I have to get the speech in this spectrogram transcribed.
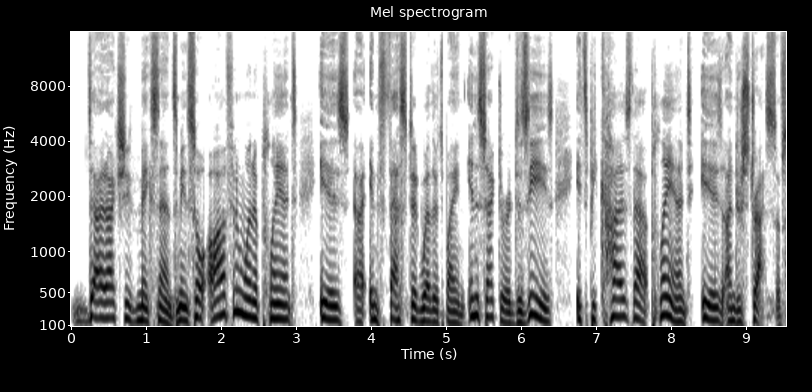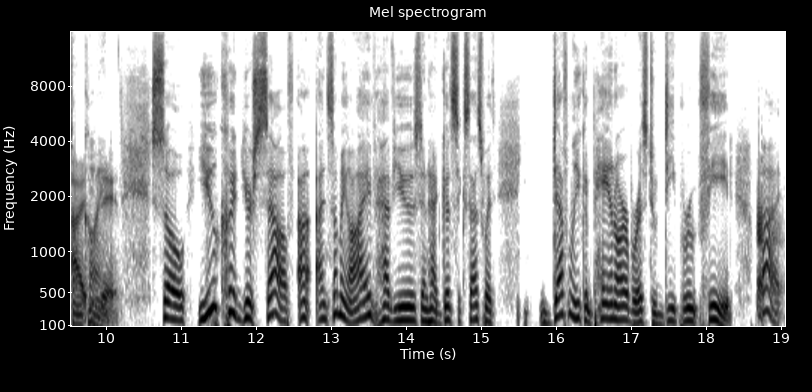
that actually makes sense. I mean, so often when a plant is uh, infested, whether it's by an insect or a disease, it's because that plant is under stress of some I kind. see. So you could yourself, uh, and something I have used and had good success with, definitely you can pay an arborist to deep root feed, Uh-huh. but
